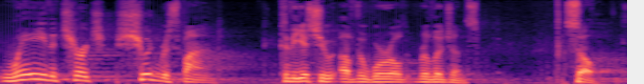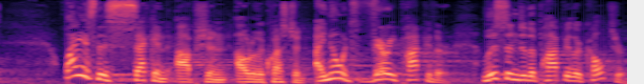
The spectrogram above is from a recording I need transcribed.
way the church should respond to the issue of the world religions. So, why is this second option out of the question? I know it's very popular. Listen to the popular culture.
